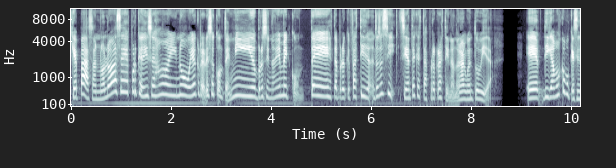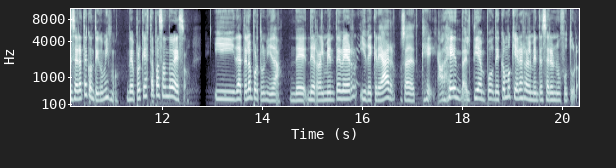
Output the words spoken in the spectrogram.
¿Qué pasa? No lo haces es porque dices, ay, no, voy a crear ese contenido, pero si nadie me contesta, pero qué fastidio. Entonces, si sientes que estás procrastinando en algo en tu vida, eh, digamos como que sincérate contigo mismo, ve por qué está pasando eso y date la oportunidad de, de, realmente ver y de crear, o sea, que agenda el tiempo de cómo quieres realmente ser en un futuro.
